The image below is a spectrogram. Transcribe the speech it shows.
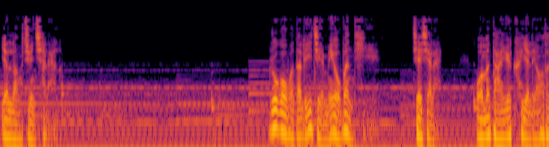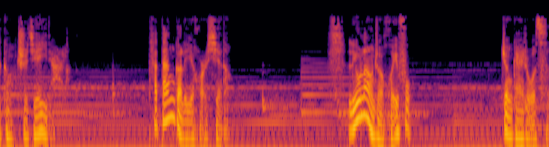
也冷峻起来了。如果我的理解没有问题，接下来我们大约可以聊得更直接一点了。他耽搁了一会儿，写道：“流浪者回复，正该如此，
